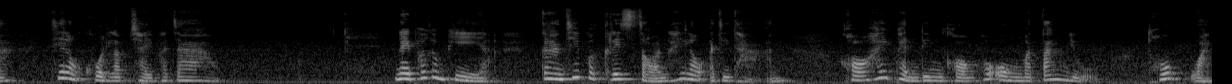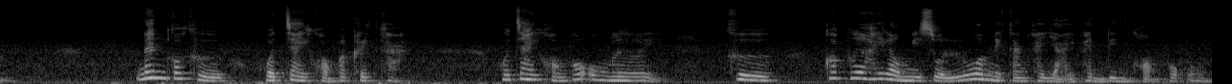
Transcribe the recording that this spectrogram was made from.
นะ ที่เราควรรับใช้พระเจ้า ในพระคัมภีร์การที่พระคริสต์สอนให้เราอธิษฐาน ขอให้แผ่นดินของพระองค์มาตั้งอยู่ ทุกวัน นั่นก็คือหัวใจของพระคริสต์ค่ะ หัวใจของพระองค์เลย คือก็เพื่อให้เรามีส่วนร่วมในการขยายแผ่นดินของพระองค์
